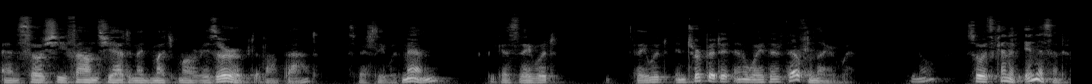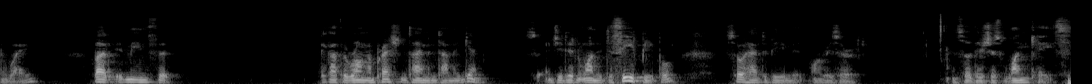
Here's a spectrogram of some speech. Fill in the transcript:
And so she found she had to be much more reserved about that, especially with men, because they would, they would interpret it in a way that they're familiar with, you know? So it's kind of innocent in a way, but it means that they got the wrong impression time and time again. So, and she didn't want to deceive people, so it had to be a bit more reserved. And so there's just one case.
